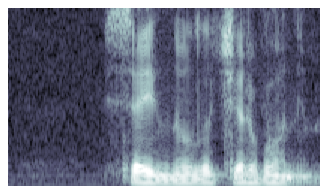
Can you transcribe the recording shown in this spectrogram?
сяйнуло червоним.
